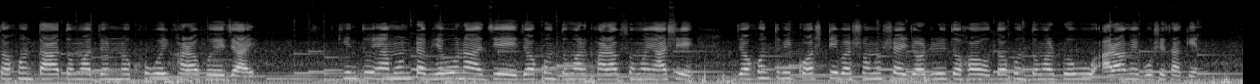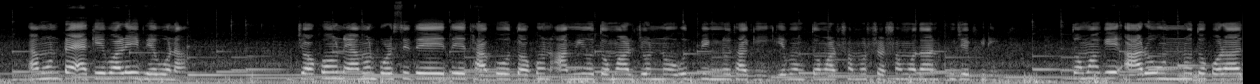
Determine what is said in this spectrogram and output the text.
তখন তা তোমার জন্য খুবই খারাপ হয়ে যায়। কিন্তু এমনটা ভেবো না যে, যখন তোমার খারাপ সময় আসে, যখন তুমি কষ্টে বা সমস্যায় জর্জরিত হও, তখন তোমার প্রভু আরামে বসে থাকেন। এমনটা একেবারেই ভেবো না। যখন এমন পরিস্থিতিতে থাকো, তখন আমিও তোমার জন্য উদ্বিগ্ন থাকি এবং তোমার সমস্যার সমাধান খুঁজে ফিরি। তোমাকে আরও উন্নত করার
